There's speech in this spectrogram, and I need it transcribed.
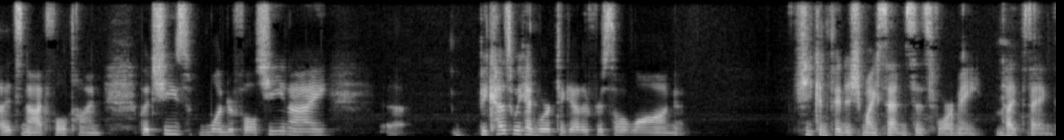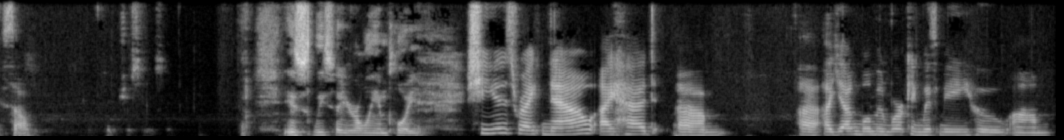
it's not full time but she's wonderful. She and i uh, because we had worked together for so long she can finish my sentences for me mm-hmm. type thing. So. Is Lisa your only employee? She is right now. I had um, a, a, young woman working with me who um,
